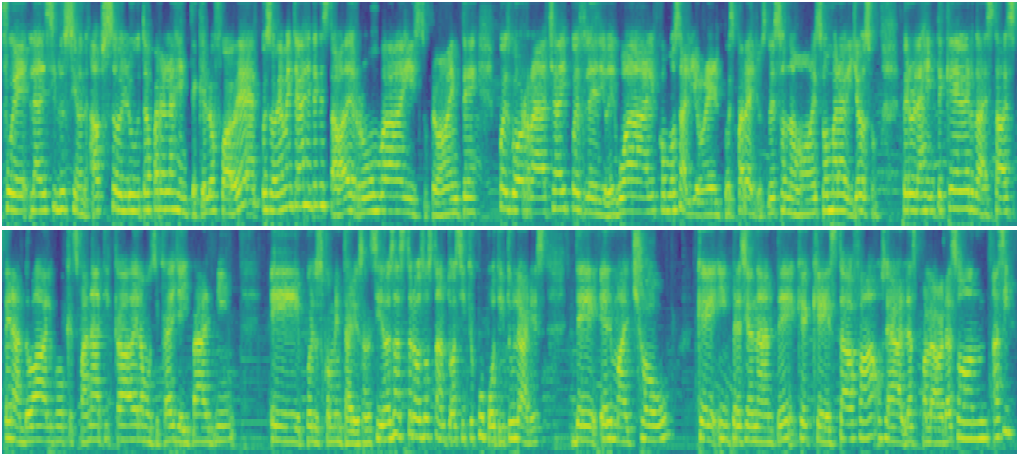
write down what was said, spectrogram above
fue la desilusión absoluta para la gente que lo fue a ver. Pues obviamente había gente que estaba de rumba y supremamente pues borracha y pues le dio igual cómo salió él, pues para ellos les sonó eso maravilloso. Pero la gente que de verdad estaba esperando algo, que es fanática de la música de J Balvin, eh, pues los comentarios han sido desastrosos, tanto así que ocupó titulares de El Mal Show, que impresionante, que, que, estafa, o sea, las palabras son así,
